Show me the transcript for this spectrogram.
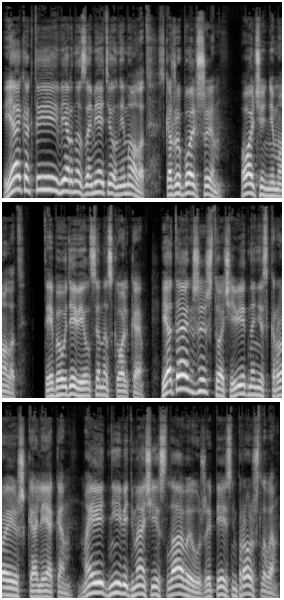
Я, как ты верно заметил, не молод. Скажу больше, очень не молод. Ты бы удивился, насколько. Я также, что очевидно, не скроешь калека. Мои дни ведьмачьей славы уже песнь прошлого.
